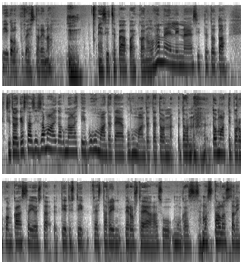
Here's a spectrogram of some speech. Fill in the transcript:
viikonloppufestarina. Mm. Ja sitten se pääpaikka on ollut Hämeenlinna ja sitten tota, sit oikeastaan siis samaan aikaan, kun me alettiin puhumaan tätä ja puhumaan tätä ton, ton tomaattiporukan kanssa, joista tietysti festarin perustaja asuu mun kanssa samassa talossa, niin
